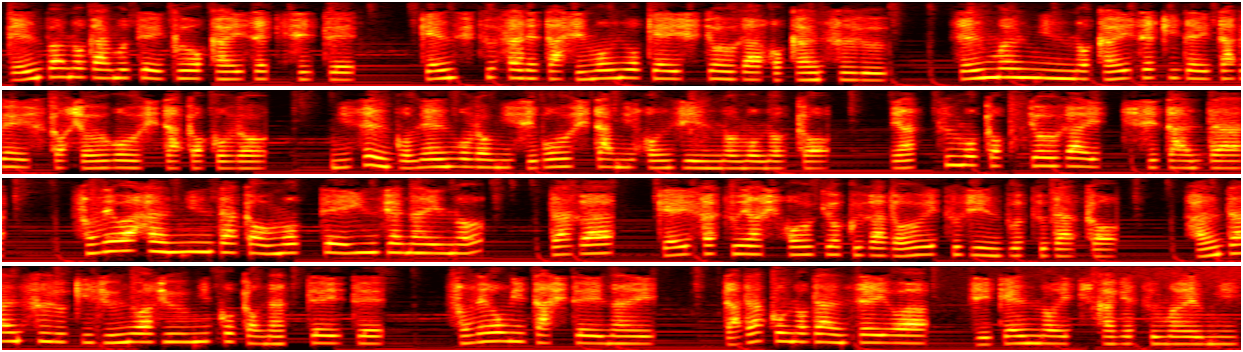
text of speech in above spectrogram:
現場のガムテープを解析して、検出された指紋を警視庁が保管する。1000万人の解析データベースと照合したところ、2005年頃に死亡した日本人のものと、8つも特徴が一致したんだ。それは犯人だと思っていいんじゃないの？だが、警察や司法局が同一人物だと、判断する基準は12個となっていて、それを満たしていない。ただこの男性は、事件の1ヶ月前に、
